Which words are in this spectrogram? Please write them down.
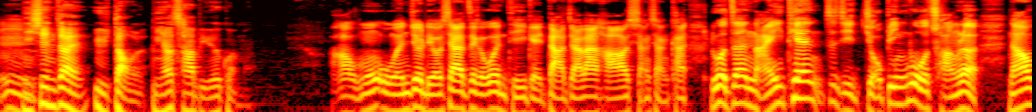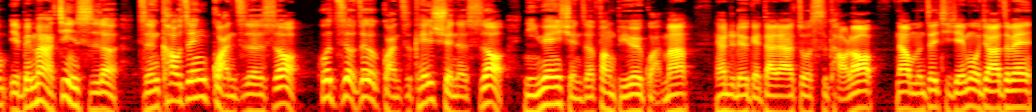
嗯你现在遇到了，你要插鼻胃管吗？好，我们我们就留下这个问题给大家，让好好想想看。如果真的哪一天自己久病卧床了，然后也没办法进食了，只能靠这根管子的时候，或只有这个管子可以选的时候，你愿意选择放鼻胃管吗？然后就留给大家做思考喽。那我们这期节目就到这边，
